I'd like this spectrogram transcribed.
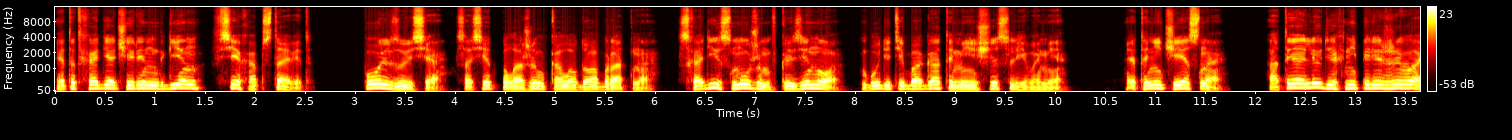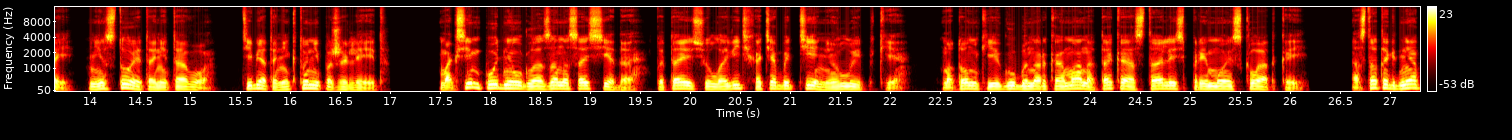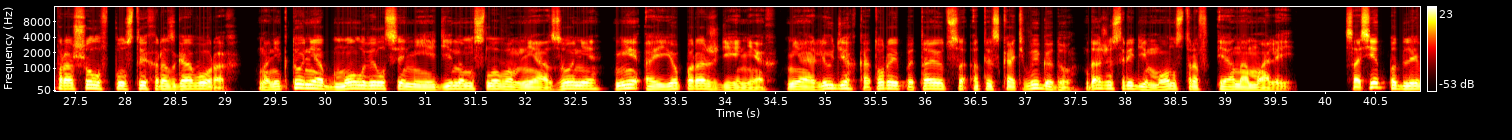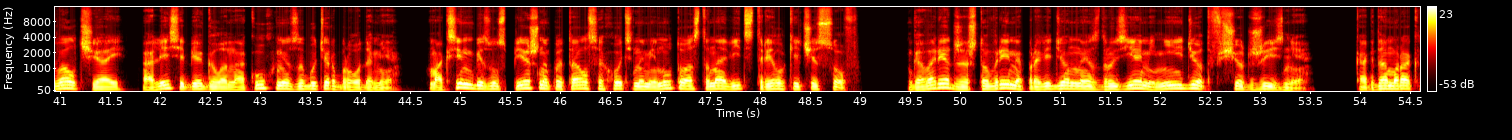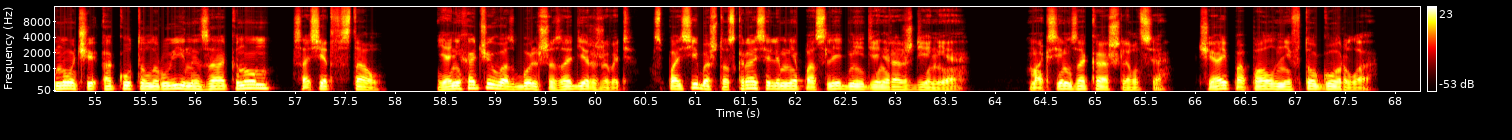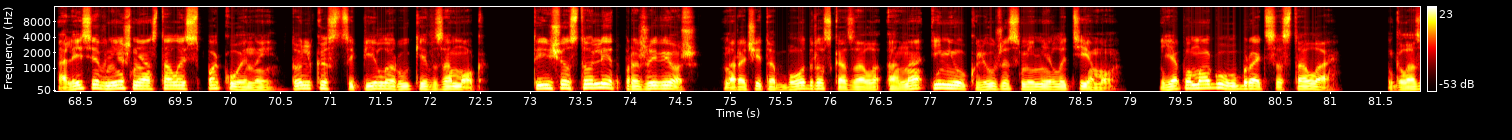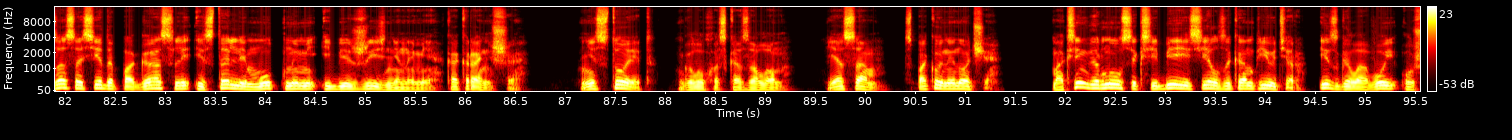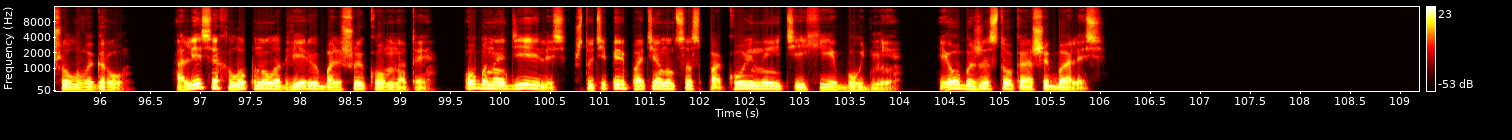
Этот ходячий рентген всех обставит. Пользуйся», – сосед положил колоду обратно. «Сходи с мужем в казино, будете богатыми и счастливыми». «Это нечестно», а ты о людях не переживай, не стоят они того. Тебя-то никто не пожалеет». Максим поднял глаза на соседа, пытаясь уловить хотя бы тень улыбки. Но тонкие губы наркомана так и остались прямой складкой. Остаток дня прошел в пустых разговорах, но никто не обмолвился ни единым словом ни о зоне, ни о ее порождениях, ни о людях, которые пытаются отыскать выгоду даже среди монстров и аномалий. Сосед подливал чай, Олеся бегала на кухню за бутербродами. Максим безуспешно пытался хоть на минуту остановить стрелки часов. Говорят же, что время, проведенное с друзьями, не идет в счет жизни. Когда мрак ночи окутал руины за окном, сосед встал. «Я не хочу вас больше задерживать. Спасибо, что скрасили мне последний день рождения». Максим закашлялся. Чай попал не в то горло. Олеся внешне осталась спокойной, только сцепила руки в замок. «Ты еще сто лет проживешь», – нарочито бодро сказала она и неуклюже сменила тему. «Я помогу убрать со стола». Глаза соседа погасли и стали мутными и безжизненными, как раньше. «Не стоит», – глухо сказал он. «Я сам. Спокойной ночи». Максим вернулся к себе и сел за компьютер, и с головой ушел в игру. Олеся хлопнула дверью большой комнаты. Оба надеялись, что теперь потянутся спокойные тихие будни. И оба жестоко ошибались.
